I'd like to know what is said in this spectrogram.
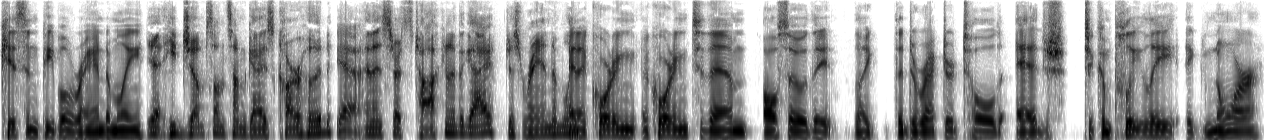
kissing people randomly. Yeah, he jumps on some guy's car hood. Yeah. And then starts talking to the guy just randomly. And according according to them, also they like the director told Edge to completely ignore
